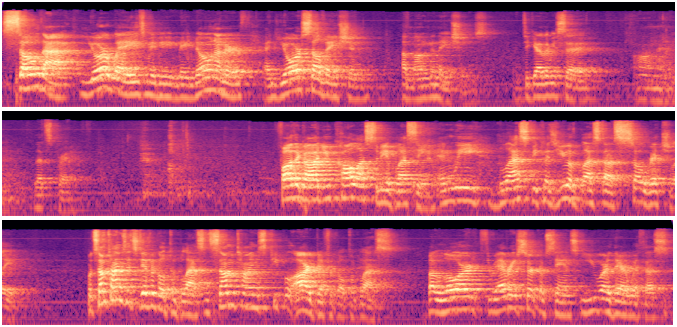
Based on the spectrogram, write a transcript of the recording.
so that your ways may be made known on earth and your salvation among the nations. And together we say, Amen. Let's pray. Father God, you call us to be a blessing, and we bless because you have blessed us so richly. But sometimes it's difficult to bless, and sometimes people are difficult to bless. But Lord, through every circumstance, you are there with us,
